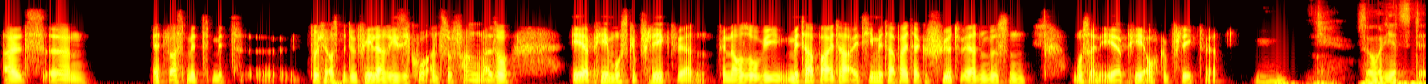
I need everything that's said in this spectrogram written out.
als ähm, etwas mit, mit äh, durchaus mit dem Fehlerrisiko anzufangen. Also ERP muss gepflegt werden. Genauso wie Mitarbeiter, IT-Mitarbeiter geführt werden müssen, muss ein ERP auch gepflegt werden. Mhm. So, jetzt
